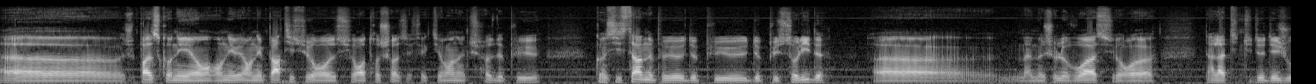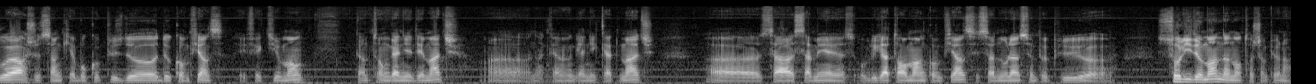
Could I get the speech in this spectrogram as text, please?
je pense qu'on est, on est, on est parti sur, sur autre chose. Effectivement, quelque chose de plus consistant, de plus, de plus, de solide. même je le vois sur dans l'attitude des joueurs, je sens qu'il y a beaucoup plus de, confiance. Effectivement, quand on gagne des matchs, euh, on a quand même gagné 4 matchs, euh, ça, ça, met obligatoirement en confiance et ça nous lance un peu plus euh, solidement dans notre championnat.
